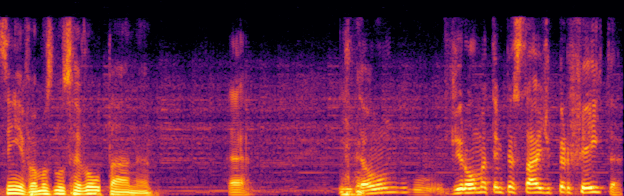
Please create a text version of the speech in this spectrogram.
Sim, vamos nos revoltar, né? É. Então virou uma tempestade perfeita.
